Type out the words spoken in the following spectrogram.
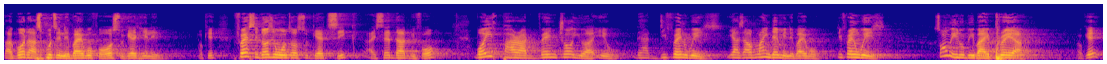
that God has put in the Bible for us to get healing. Okay? First, He doesn't want us to get sick. I said that before. But if peradventure you are ill, there are different ways. He has outlined them in the Bible. Different ways. Some it will be by prayer. Okay?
